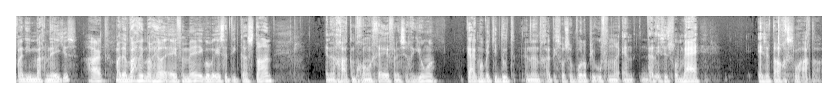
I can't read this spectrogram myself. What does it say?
Van die magneetjes. hard. Maar daar wacht ik nog heel even mee. Ik wil eerst dat hij kan staan. En dan ga ik hem gewoon geven. En dan zeg ik, jongen, kijk maar wat je doet. En dan gaat hij zo zijn worpje oefenen. En dan is het voor mij, is het al geslaagd al.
